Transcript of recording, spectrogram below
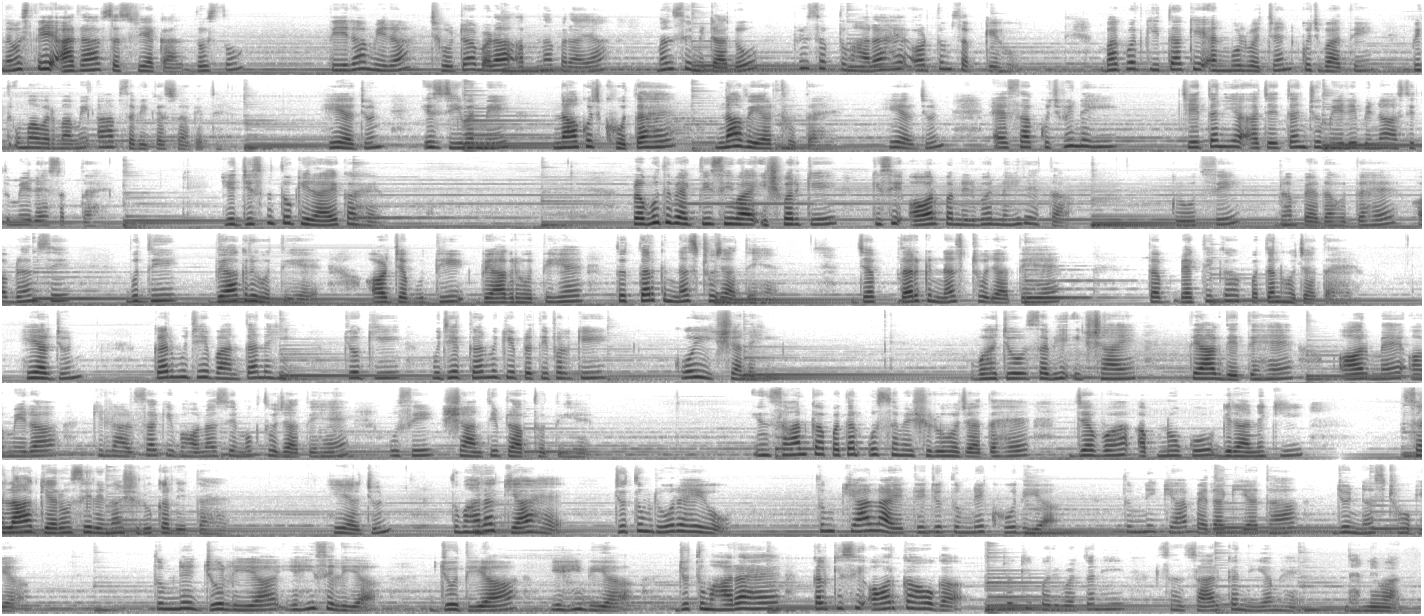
नमस्ते, आदाब, सत श्री अकाल। दोस्तों, तेरा मेरा छोटा बड़ा अपना पराया मन से मिटा दो, फिर सब तुम्हारा है और तुम सबके हो। भगवत गीता के अनमोल वचन, कुछ बातें विद उमा वर्मा में आप सभी का स्वागत है। हे अर्जुन, इस जीवन में ना कुछ खोता है, ना व्यर्थ होता है। हे अर्जुन, ऐसा कुछ भी नहीं, चेतन या अचेतन जो मेरे बिना अस्तित्व में रह सकता है। ये जिस्म तो किराए का है। प्रबुद्ध व्यक्ति सिवाय ईश्वर के किसी और पर निर्भर नहीं रहता। क्रोध से भ्रम पैदा होता है और भ्रम से बुद्धि व्याग्र होती है। और जब बुद्धि व्याग्र होती है तो तर्क नष्ट हो जाते हैं। जब तर्क नष्ट हो जाते हैं, तब व्यक्ति का पतन हो जाता है। हे अर्जुन, कर मुझे बांधता नहीं। क्योंकि मुझे कर्म के प्रतिफल की कोई इच्छा नहीं। वह जो सभी इच्छाएँ त्याग देते हैं और मैं और मेरा की लालसा की भावना से मुक्त हो जाते हैं, उसे शांति प्राप्त होती है। इंसान का पतन उस समय शुरू हो जाता है जब वह अपनों को गिराने की सलाह गैरों से लेना शुरू कर देता है। हे अर्जुन तुम्हारा क्या है? जो तुम रो रहे हो। तुम क्या लाए थे जो तुमने खो दिया? तुमने क्या पैदा किया था जो नष्ट हो गया? तुमने जो लिया, यहीं से लिया। जो दिया, यहीं दिया। जो तुम्हारा है, कल किसी और का होगा, क्योंकि परिवर्तन ही संसार का नियम है। धन्यवाद।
